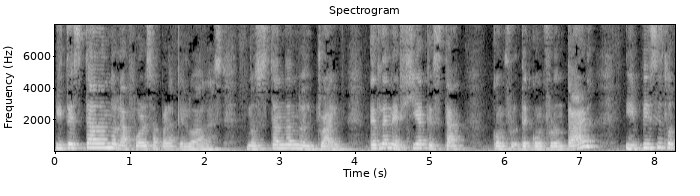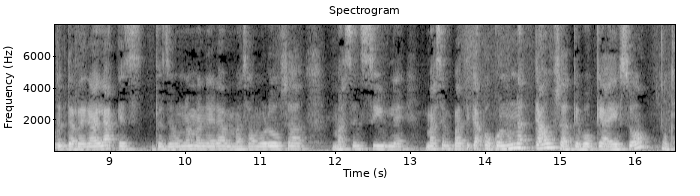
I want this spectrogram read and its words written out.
y te está dando la fuerza para que lo hagas. Nos están dando el drive. Es la energía que está de confrontar y Pisces lo que te regala es desde una manera más amorosa, más sensible, más empática o con una causa que evoque a eso ok.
